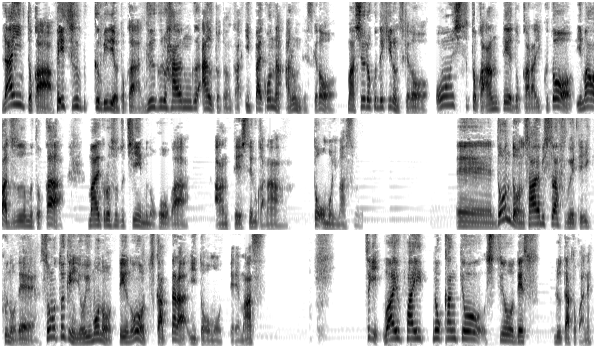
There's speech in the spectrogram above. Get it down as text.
LINE とか Facebook ビデオとか Google ハングアウトとかいっぱいこんなんあるんですけど、まあ収録できるんですけど、音質とか安定度からいくと、今は Zoom とか Microsoft Team の方が安定してるかなと思います。えー、どんどんサービスは増えていくので、その時に良いものっていうのを使ったらいいと思ってます。次、Wi-Fi の環境必要です。ルーターとかね。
